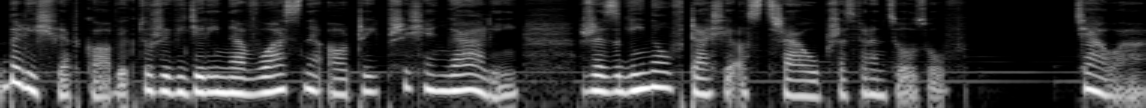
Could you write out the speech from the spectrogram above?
Byli świadkowie, którzy widzieli na własne oczy i przysięgali, że zginął w czasie ostrzału przez Francuzów. Ciała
